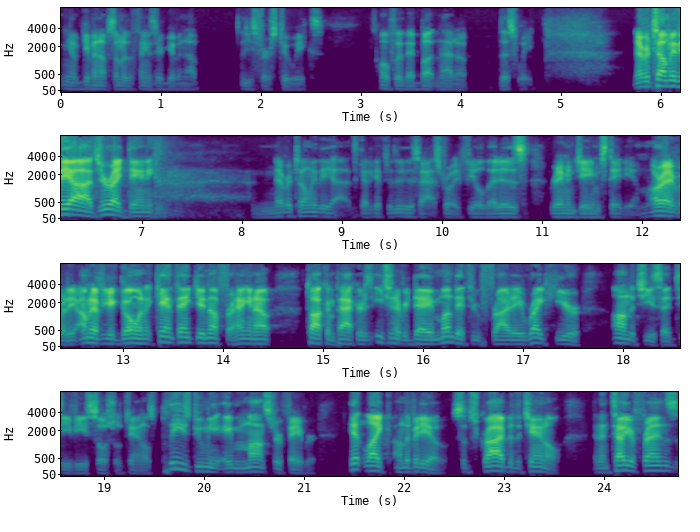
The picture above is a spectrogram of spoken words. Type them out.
you know, giving up some of the things they're giving up these first two weeks. Hopefully, they button that up this week. Never tell me the odds. You're right, Danny. Never tell me the odds. Got to get through this asteroid field that is Raymond James Stadium. All right, everybody. I'm gonna have to get going. I can't thank you enough for hanging out, talking Packers each and every day, Monday through Friday, right here on the Cheesehead TV social channels. Please do me a monster favor. Hit like on the video, subscribe to the channel, and then tell your friends,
